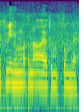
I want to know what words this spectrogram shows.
इतनी हिम्मत ना है तुम तुम में।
